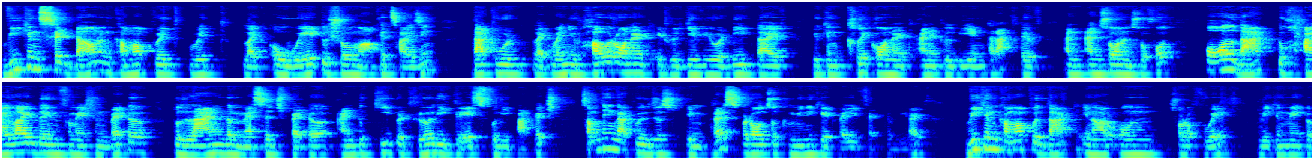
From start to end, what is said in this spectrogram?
We can sit down and come up with with like a way to show market sizing that would like when you hover on it it will give you a deep dive. You can click on it and it will be interactive and and so on and so forth. All that to highlight the information better to land the message better and to keep it really gracefully packaged something that will just impress but also communicate very effectively right we can come up with that in our own sort of way we can make a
